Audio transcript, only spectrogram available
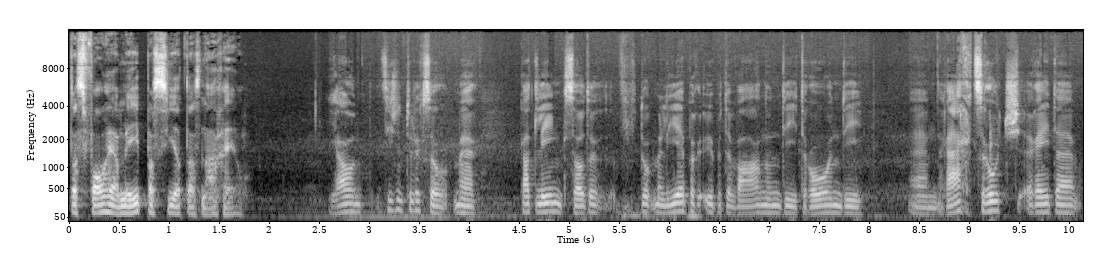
dass vorher mehr passiert als nachher. Ja, und es ist natürlich so, man, gerade links, oder, tut man lieber über den warnenden, drohenden ähm, Rechtsrutsch reden,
